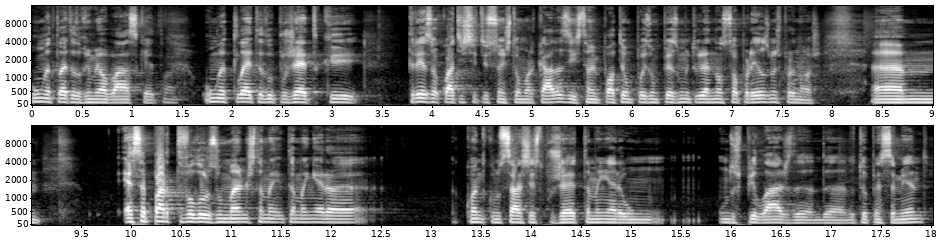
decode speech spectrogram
um atleta do Rimel Basket, claro. um atleta do projeto que três ou quatro instituições estão marcadas e isso também pode ter depois um peso muito grande não só para eles, mas para nós. Um, essa parte de valores humanos também, também era, quando começaste este projeto, também era um, um dos pilares de, de, do teu pensamento?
